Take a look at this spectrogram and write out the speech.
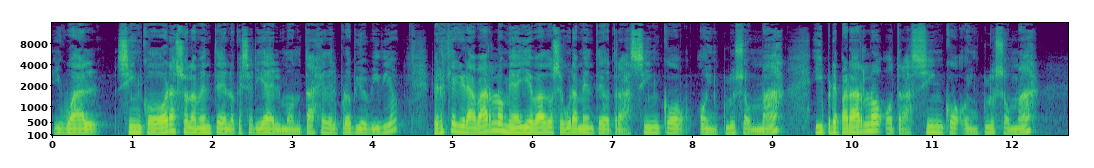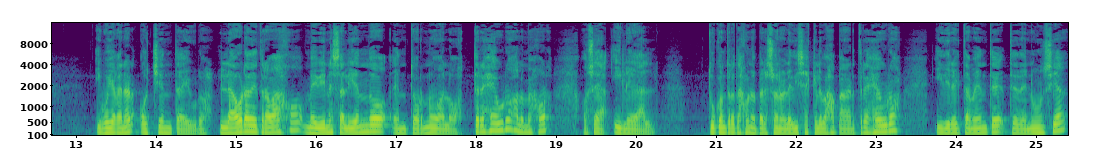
igual cinco horas solamente en lo que sería el montaje del propio vídeo, pero es que grabarlo me ha llevado seguramente otras cinco o incluso más y prepararlo otras cinco o incluso más y voy a ganar 80 euros. La hora de trabajo me viene saliendo en torno a los 3 euros a lo mejor, o sea, ilegal. Tú contratas a una persona, le dices que le vas a pagar 3 euros y directamente te denuncia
